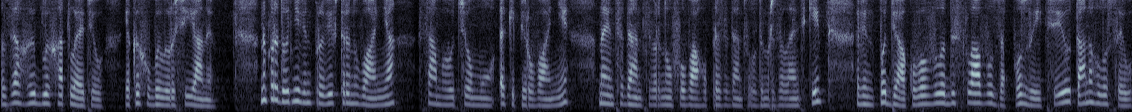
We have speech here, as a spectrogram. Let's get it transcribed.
загиблих атлетів, яких убили росіяни. Напередодні він провів тренування саме у цьому екіпіруванні. На інцидент звернув увагу президент Володимир Зеленський. Він подякував Владиславу за позицію та наголосив,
